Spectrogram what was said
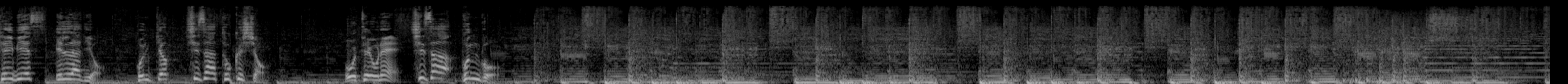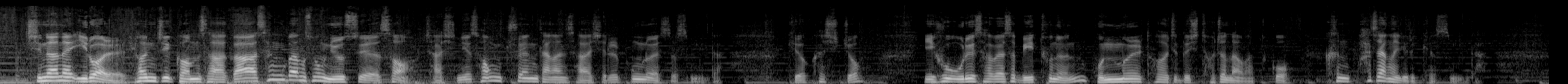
KBS 1라디오 본격 시사 토크쇼 오태훈의 시사본부 지난해 1월 현직 검사가 생방송 뉴스에서 자신이 성추행 당한 사실을 폭로했었습니다. 기억하시죠? 이후 우리 사회에서 미투는 본물 터지듯이 터져 나왔고 큰 파장을 일으켰습니다.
